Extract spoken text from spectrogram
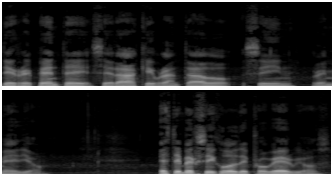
de repente será quebrantado sin remedio. Este versículo de Proverbios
